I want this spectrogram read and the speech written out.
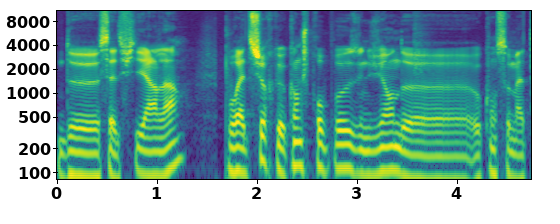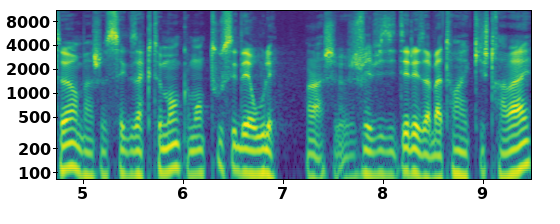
de cette filière-là pour être sûr que quand je propose une viande euh, au consommateur, ben, je sais exactement comment tout s'est déroulé. Voilà, je, vais visiter les abattoirs avec qui je travaille.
